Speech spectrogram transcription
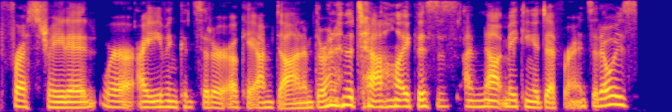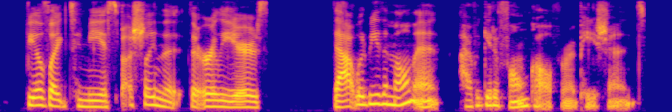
frustrated where I even consider, okay, I'm done. I'm throwing in the towel. Like this is, I'm not making a difference. It always feels like to me, especially in the, the early years, that would be the moment I would get a phone call from a patient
